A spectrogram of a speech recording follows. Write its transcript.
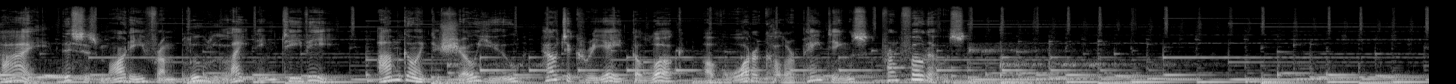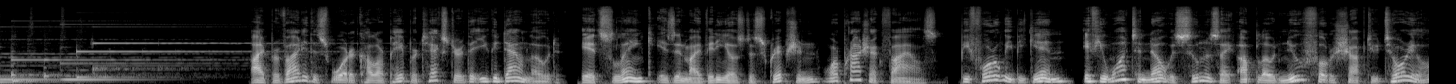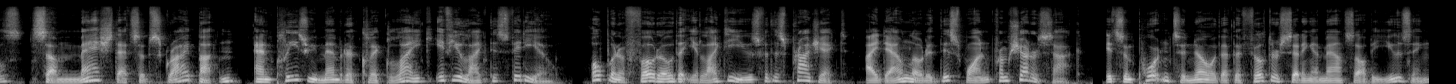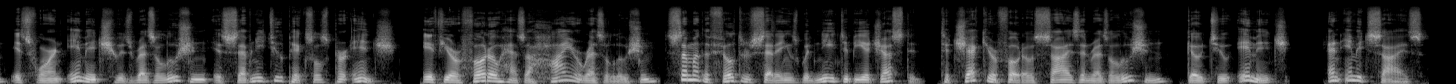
Hi, this is Marty from Blue Lightning TV. I'm going to show you how to create the look of watercolor paintings from photos. I provided this watercolor paper texture that you could download. Its link is in my video's description or project files. Before we begin, if you want to know as soon as I upload new Photoshop tutorials, smash that subscribe button and please remember to click like if you like this video. Open a photo that you'd like to use for this project. I downloaded this one from Shutterstock. It's important to know that the filter setting amounts I'll be using is for an image whose resolution is 72 pixels per inch. If your photo has a higher resolution, some of the filter settings would need to be adjusted. To check your photo's size and resolution, go to Image and Image Size.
